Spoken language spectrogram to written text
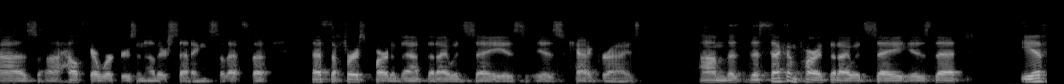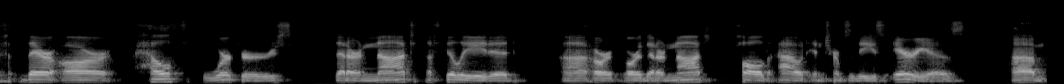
as uh, healthcare workers in other settings. So that's the that's the first part of that that I would say is is categorized. Um, the the second part that I would say is that if there are health workers that are not affiliated uh, or or that are not called out in terms of these areas, um,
